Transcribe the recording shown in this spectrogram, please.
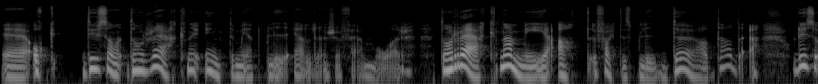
Eh, och det är så, de räknar ju inte med att bli äldre än 25 år. De räknar med att faktiskt bli dödade. Och det är så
